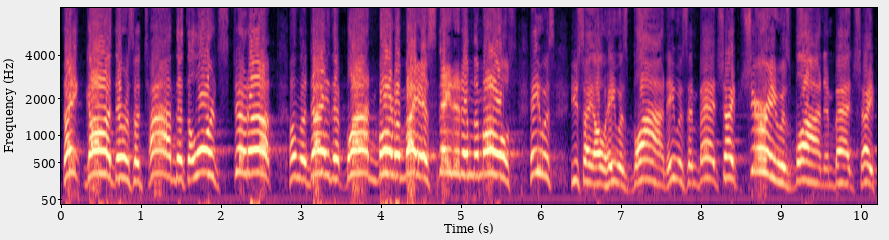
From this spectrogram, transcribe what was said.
Thank God there was a time that the Lord stood up on the day that blind Bartimaeus needed Him the most. He was, you say, oh, he was blind. He was in bad shape. Sure, he was blind in bad shape.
